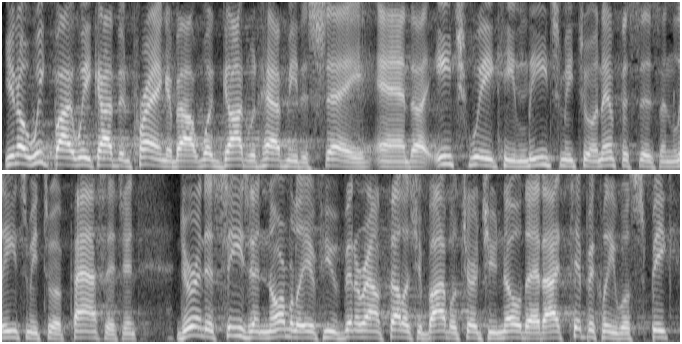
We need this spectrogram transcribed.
You know, week by week, I've been praying about what God would have me to say, and uh, each week He leads me to an emphasis and leads me to a passage. And during this season, normally, if you've been around Fellowship Bible Church, you know that I typically will speak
